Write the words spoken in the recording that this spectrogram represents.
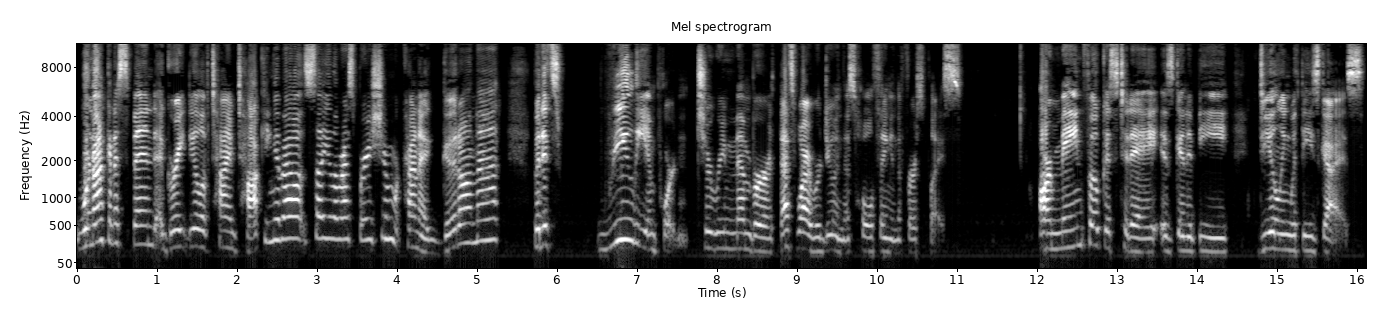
we're not going to spend a great deal of time talking about cellular respiration. We're kind of good on that, but it's really important to remember that's why we're doing this whole thing in the first place. Our main focus today is going to be dealing with these guys.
